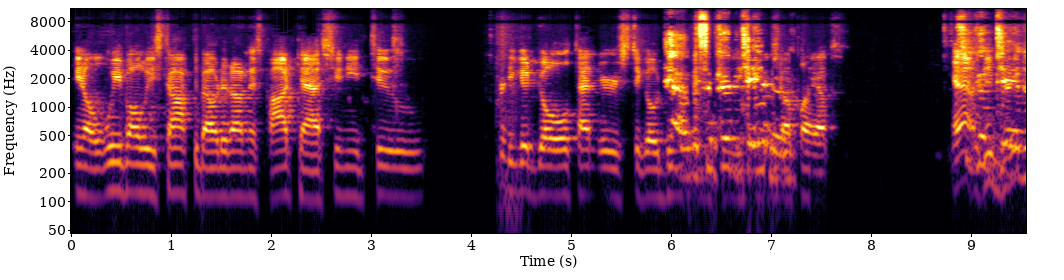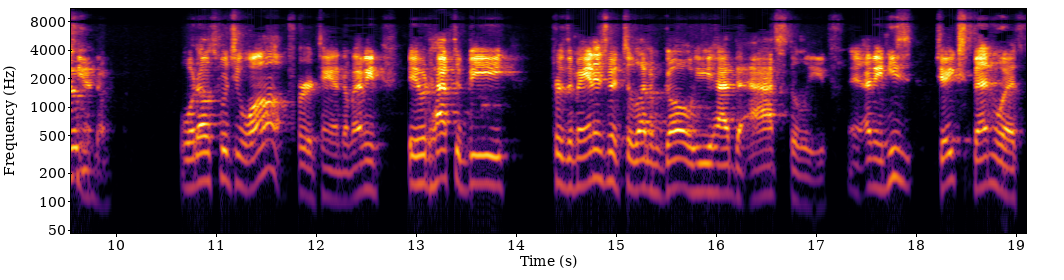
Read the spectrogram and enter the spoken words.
you know, we've always talked about it on this podcast. You need two pretty good goaltenders to go deep. Yeah, it's a good tandem. Playoffs. Yeah, a good great tandem. What else would you want for a tandem? I mean, it would have to be for the management to let him go. He had to ask to leave. I mean, he's Jake's been with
